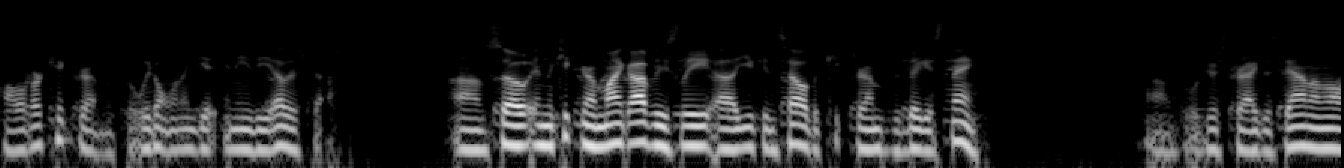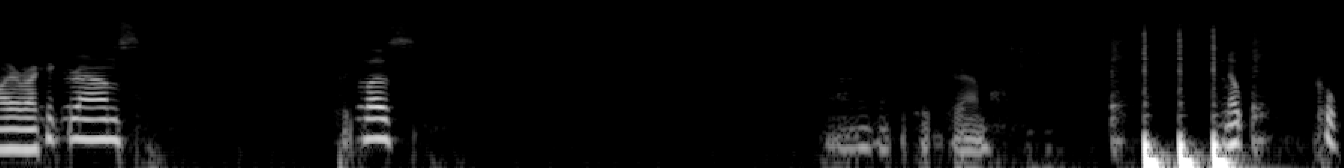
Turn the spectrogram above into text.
all of our kick drums, but we don't want to get any of the other stuff. Um, so in the kick drum mic, obviously, uh, you can tell the kick drum's the biggest thing. Um, so we'll just drag this down on all of our kick drums. Pretty close. I think that's a kick drum. Nope. Cool.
